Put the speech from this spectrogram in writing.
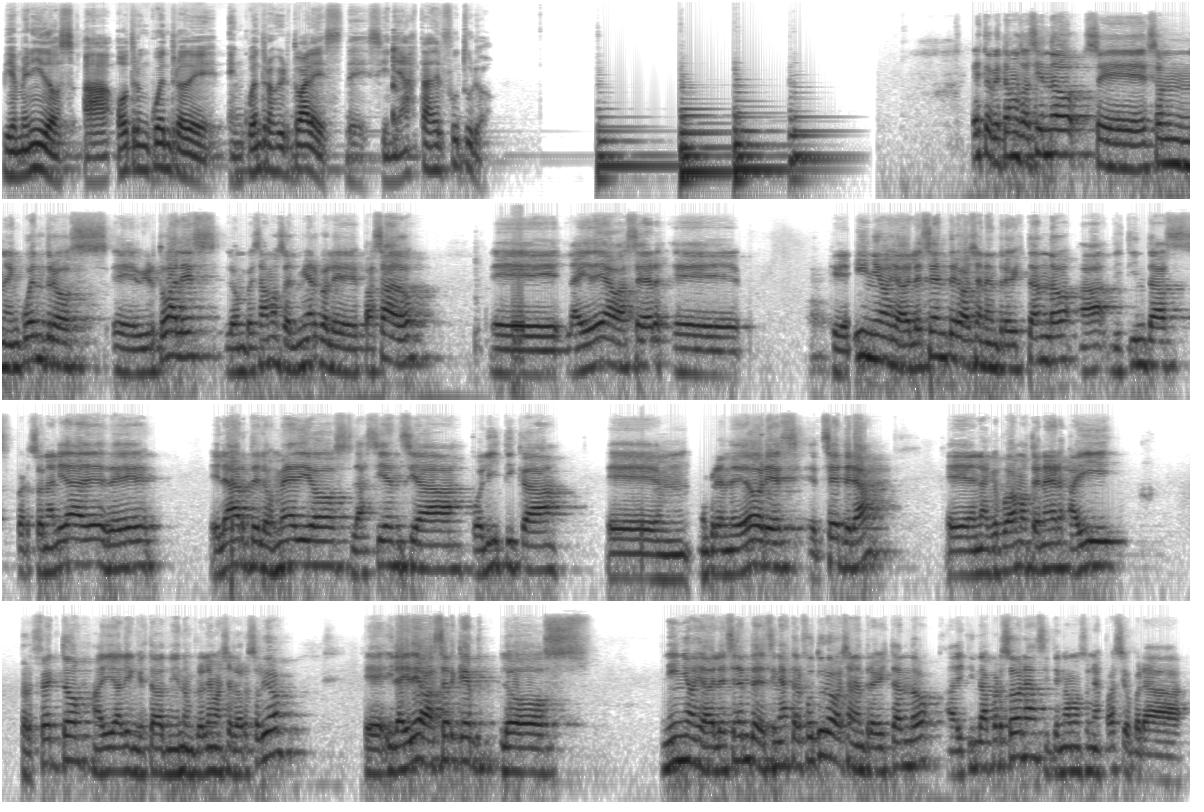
Bienvenidos a otro encuentro de encuentros virtuales de cineastas del futuro. Esto que estamos haciendo son encuentros eh, virtuales, lo empezamos el miércoles pasado. Eh, la idea va a ser eh, que niños y adolescentes vayan entrevistando a distintas personalidades de el arte, los medios, la ciencia, política, emprendedores, etcétera, en la que podamos tener ahí, perfecto, ahí alguien que estaba teniendo un problema ya lo resolvió. Eh, y la idea va a ser que los niños y adolescentes de Cineasta del Futuro vayan entrevistando a distintas personas y tengamos un espacio para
